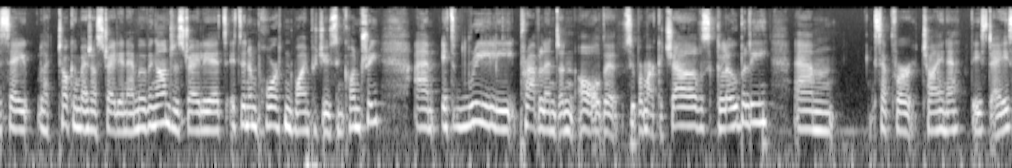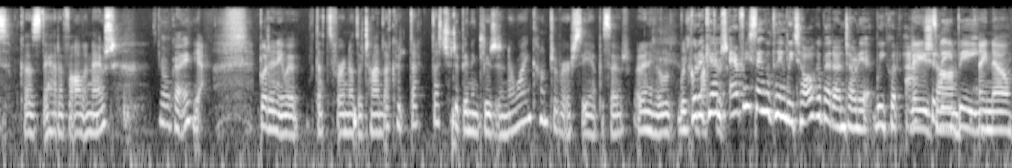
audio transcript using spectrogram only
say like talking about Australia now. Moving on to Australia, it's it's an important wine producing country. Um, it's really prevalent on all the supermarket shelves globally. Um, except for China these days because they had a falling out. Okay. Yeah, but anyway, that's for another time. That could that, that should have been included in our wine controversy episode. But anyway, we'll, we'll come But back again, every single thing we talk about, Antonia, we could Leads actually on. be I know.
